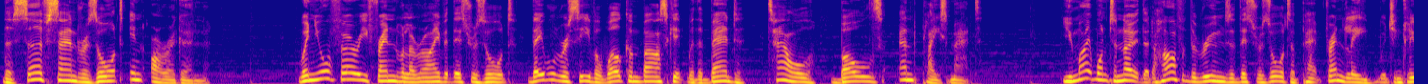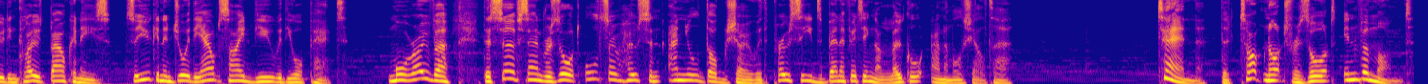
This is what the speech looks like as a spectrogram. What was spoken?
The Surf Sand Resort in Oregon. When your furry friend will arrive at this resort, they will receive a welcome basket with a bed, towel, bowls, and placemat. You might want to note that half of the rooms of this resort are pet friendly, which include enclosed balconies, so you can enjoy the outside view with your pet. Moreover, the Surf Sand Resort also hosts an annual dog show with proceeds benefiting a local animal shelter. 10. The Top Notch Resort in Vermont.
